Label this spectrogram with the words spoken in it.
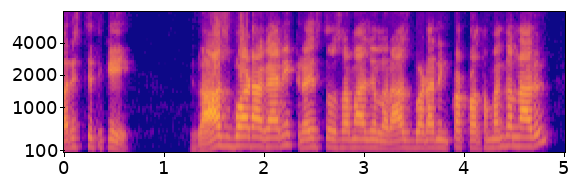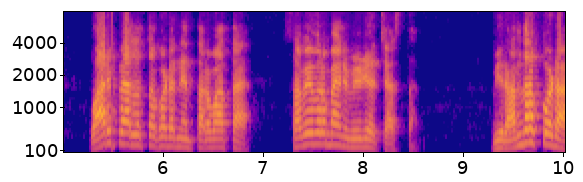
పరిస్థితికి రాజ్బోడా కానీ క్రైస్తవ సమాజంలో రాజ్బోడా అని ఇంకా కొంతమంది ఉన్నారు. వారి పేర్లతో కూడా నేను తర్వాత సవివరమైన వీడియో చేస్తాను. వీరందరూ కూడా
